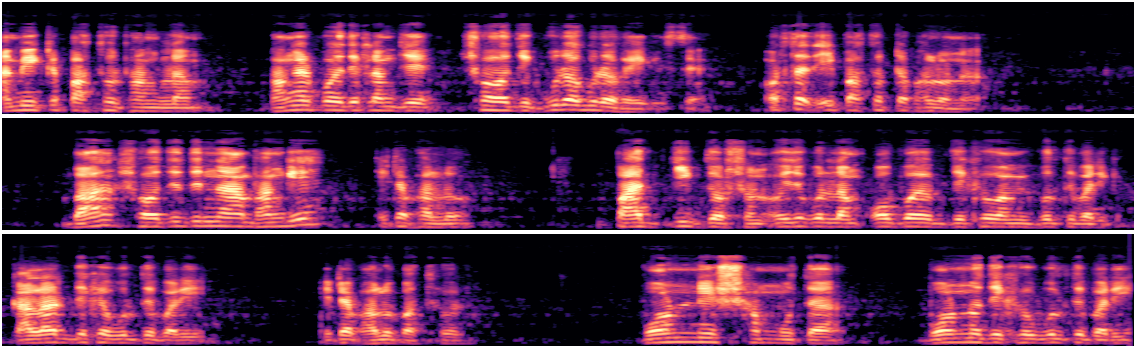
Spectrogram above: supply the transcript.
আমি একটা পাথর ভাঙলাম। ভাঙার পরে দেখলাম যে সহজে গুঁড়া গুঁড়া হয়ে গেছে। অর্থাৎ এই পাথরটা ভালো না। বা সহজে যদি না ভাঙে, এটা ভালো। বাহ্যিক দর্শন, ওই যে বললাম, অবয়ব দেখেও আমি বলতে পারি, কালার দেখে বলতে পারি, এটা ভালো পাথর। বর্ণের সাম্যতা, বর্ণ দেখেও বলতে পারি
